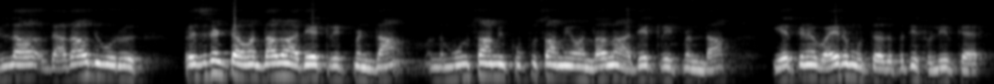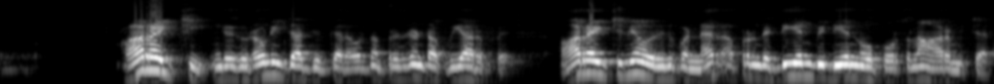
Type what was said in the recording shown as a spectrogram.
இல்லா அதாவது ஒரு பிரசிடெண்ட்டாக வந்தாலும் அதே ட்ரீட்மெண்ட் தான். அந்த முன்சாமி குப்புசாமி வந்தாலும் அதே ட்ரீட்மெண்ட் தான். ஏற்கனவே வைரமுத்து அதை பற்றி சொல்லியிருக்கார். ஆராய்ச்சி இங்கே ரவுடி ஜார்ஜ் இருக்கார் அவர் தான் பிரசிடெண்ட் ஆஃப் விஆர்எஃப் ஆராய்ச்சிலையும் அவர் இது பண்ணார். அப்புறம் இந்த டிஎன்பி டிஎன்ஓ கோர்ஸ் எல்லாம் ஆரம்பித்தார்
